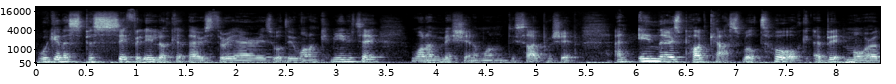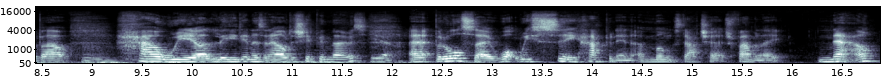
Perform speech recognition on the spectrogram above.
we're going to specifically look at those three areas. We'll do one on community, one on mission, and one on discipleship. And in those podcasts, we'll talk a bit more about Hmm. how we are leading as an eldership in those, Yeah. uh, but also what we see happening amongst our church family now,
